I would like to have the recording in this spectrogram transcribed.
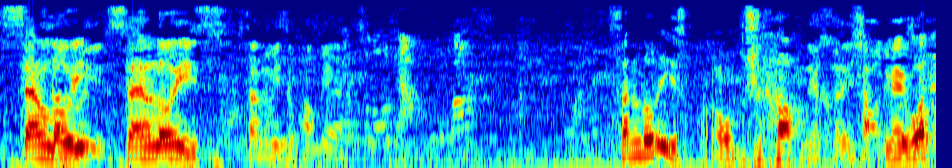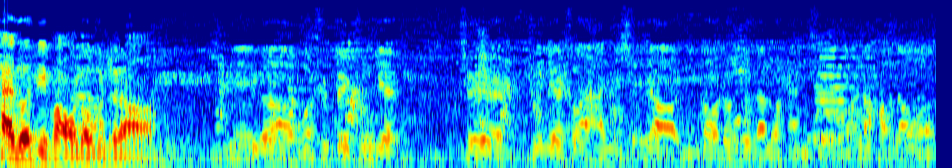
？？San Luis San Luis 三路易斯旁边，San Luis，我不知道。那很小的美国太多地方我都不知道。那个我是被中介，就是中介说啊，你学校你高中就在洛杉矶。我说那好，那我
